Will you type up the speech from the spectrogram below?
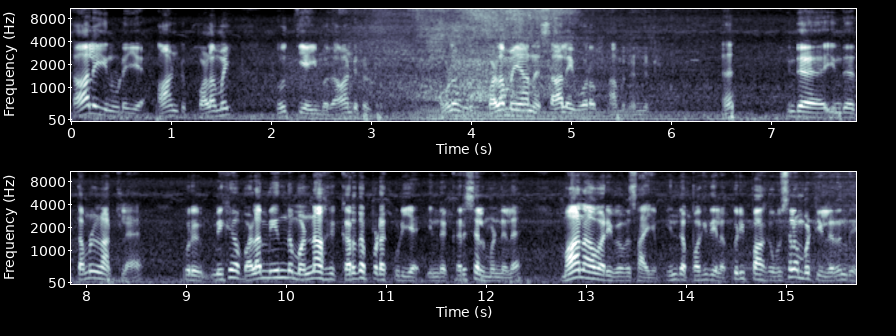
சாலையினுடைய ஆண்டு பழமை நூற்றி ஐம்பது ஆண்டுகள் அவ்வளோ ஒரு பழமையான சாலை ஓரம் நாம் நின்றுட்டுருக்கோம் இந்த இந்த தமிழ்நாட்டில் ஒரு மிக வளமிகுந்த மண்ணாக கருதப்படக்கூடிய இந்த கரிசல் மண்ணில் மானாவாரி விவசாயம் இந்த பகுதியில் குறிப்பாக உசிலம்பட்டியிலிருந்து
